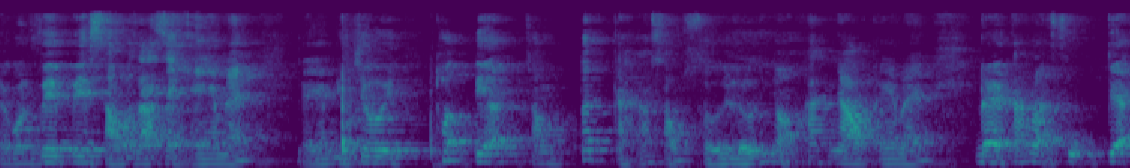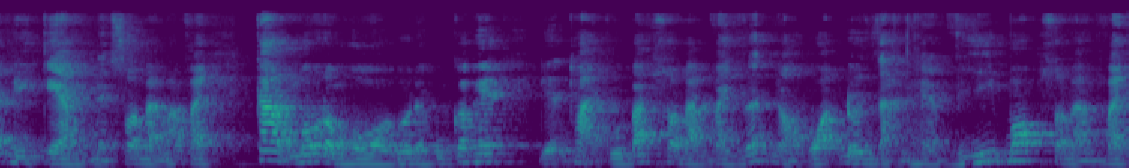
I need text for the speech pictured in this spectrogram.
đây con VP6 giá rẻ anh em này để em đi chơi thuận tiện trong tất cả các sòng sới lớn nhỏ khác nhau. Anh em này, đây là các loại phụ kiện đi kèm để soi bàn mã vạch. Các loại mẫu đồng hồ tôi đều cung cấp hết. Điện thoại, cùi bắp, soi bàn vạch rất nhỏ gọn, đơn giản hay ví, bóp, soi bàn vạch,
